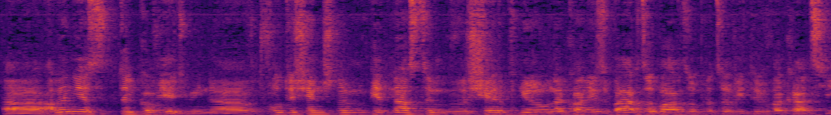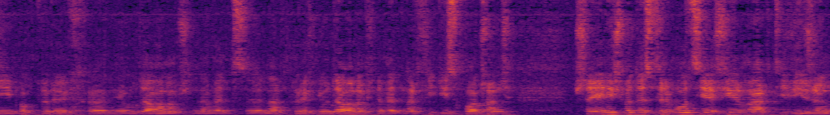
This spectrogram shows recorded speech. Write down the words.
Ale nie jest tylko Wiedźmin. W 2015 w sierpniu, na koniec bardzo, bardzo pracowitych wakacji, po których e, nie udało nam się nawet, na których nie udało nam się nawet na chwili spocząć, przejęliśmy dystrybucję firmy Activision.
